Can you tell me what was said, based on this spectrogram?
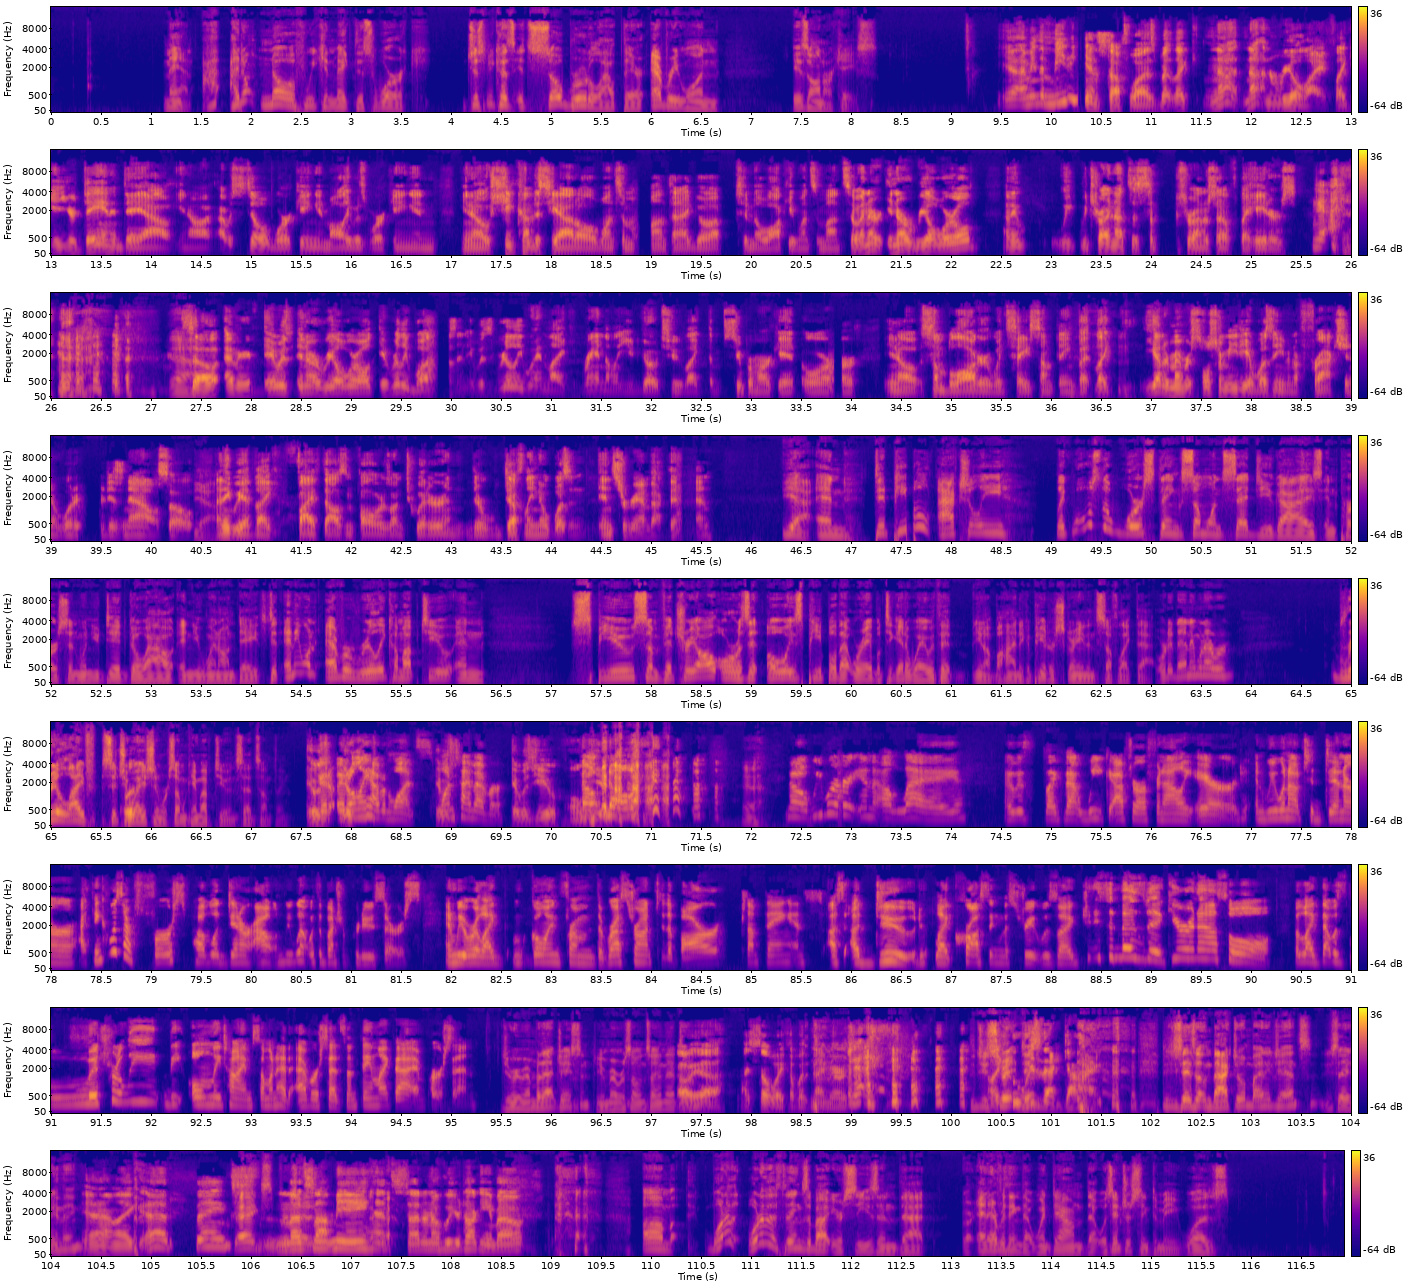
man, I, I don't know if we can make this work just because it's so brutal out there. Everyone is on our case. Yeah, I mean the media and stuff was, but like not not in real life. Like you're day in and day out. You know, I, I was still working, and Molly was working, and you know she'd come to Seattle once a month, and I'd go up to Milwaukee once a month. So in our in our real world, I mean, we we try not to su- surround ourselves by haters. Yeah. Yeah. So I mean, it was in our real world. It really wasn't. It was really when like randomly you'd go to like the supermarket or you know some blogger would say something. But like you got to remember, social media wasn't even a fraction of what it is now. So Yeah. I think we had like five thousand followers on Twitter, and there definitely no wasn't Instagram back then. Yeah, and did people actually like what was the worst thing someone said to you guys in person when you did go out and you went on dates? Did anyone ever really come up to you and spew some vitriol or was it always people that were able to get away with it, you know, behind a computer screen and stuff like that? Or did anyone ever real life situation where someone came up to you and said something? It was It, it only happened once. One was- time ever. it was you only No, you. no. Yeah. No, we were in LA. It was like that week after our finale aired, and we went out to dinner. I think it was our first public dinner out, and we went with a bunch of producers. And we were like going from the restaurant to the bar something, and a, a dude like crossing the street was like, "Jason Mesnick, you're an asshole." But like that was literally the only time someone had ever said something like that in person. Do you remember that, Jason? Do you remember someone saying that? to Oh you? yeah, I still wake up with nightmares. Did you like, straight- who did, is that guy? did you say something back to him by any chance? Did you say anything? Yeah, I'm like, eh, thanks. Thanks, That's it. not me. That's I don't know who you're talking about. Um, one of the, one of the things about your season that, or, and everything that went down that was interesting to me was,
